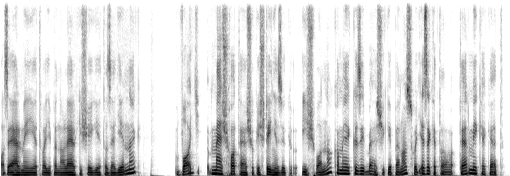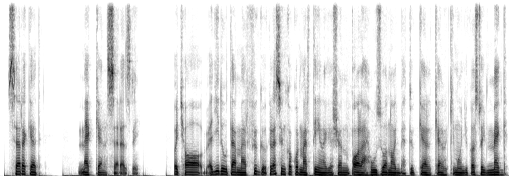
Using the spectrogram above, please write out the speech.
az elméjét, vagy éppen a lelkiségét az egyénnek, vagy más hatások és tényezők is vannak, amelyek közé beesik éppen az, hogy ezeket a termékeket, szereket meg kell szerezni. Hogyha egy idő után már függők leszünk, akkor már ténylegesen aláhúzva nagybetűkkel kell kimondjuk azt, hogy meg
